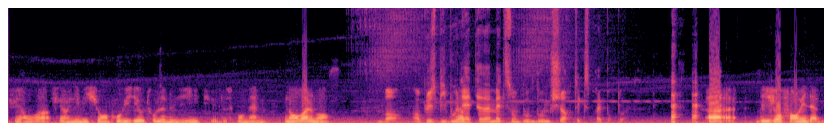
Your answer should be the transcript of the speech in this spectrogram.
je vais, on va faire une émission improvisée autour de la musique, de ce qu'on aime. Normalement. Bon, en plus Bibounette, elle va mettre son boom boom short exprès pour toi. Ah, des gens formidables.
